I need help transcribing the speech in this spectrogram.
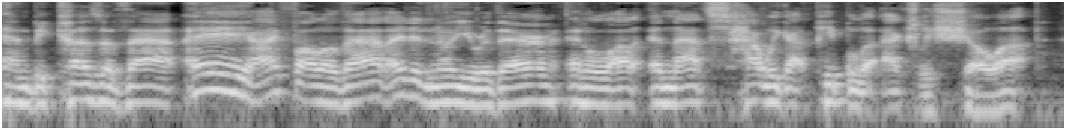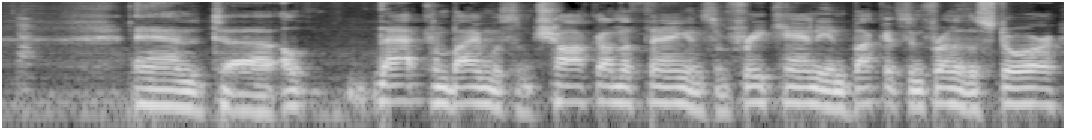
And because of that, hey, I follow that. I didn't know you were there. And a lot, and that's how we got people to actually show up. And uh, that combined with some chalk on the thing and some free candy and buckets in front of the store,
